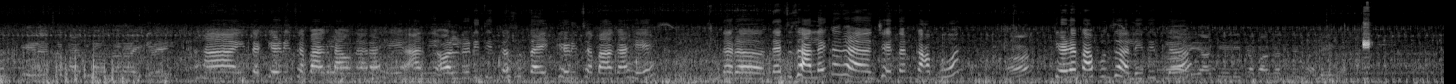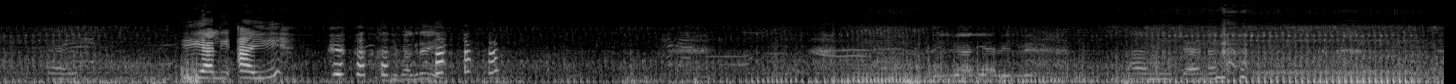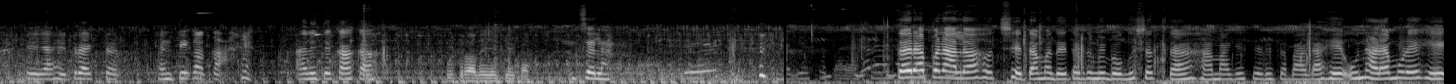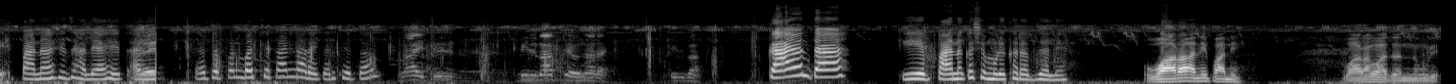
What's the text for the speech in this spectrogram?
हा इथं केळीचा बाग लावणार आहे. आणि ऑलरेडी तिथं सुद्धा एक केळीचा बाग आहे. तर त्याचं झालंय का चेतन कापून? केळं कापून झाली तिथलं. ही आली आई आणि त्यानं- हे आहे ट्रॅक्टर. आणि ते काका. आणि ते काका. कुत्रा एक एका चला. तर आपण आलो आहोत शेतामध्ये तर तुम्ही बघू शकता हा मागे केळीचा बाग आहे. उन्हाळ्यामुळे हे पानं असे झाले आहेत आणि याचं पण बच्चे काढणार आहे का शेतात नाही पिलबाग ठेवणार आहे. पिलबाग काय म्हणता? की हे पानं कशामुळे खराब झाले? वारा आणि पाणी. वारा वादळामुळे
